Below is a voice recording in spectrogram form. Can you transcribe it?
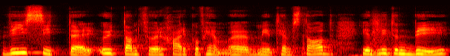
Vi sitter utanför Charkov, hem, äh, mitt hemstad, i en liten by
